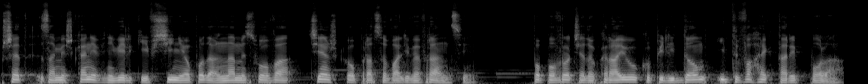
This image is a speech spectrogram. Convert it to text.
przed zamieszkaniem w niewielkiej wsi nieopodal Namysłowa ciężko pracowali we Francji. Po powrocie do kraju kupili dom i dwa hektary pola.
